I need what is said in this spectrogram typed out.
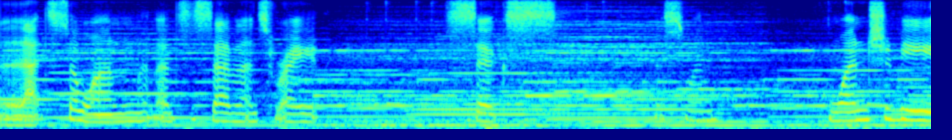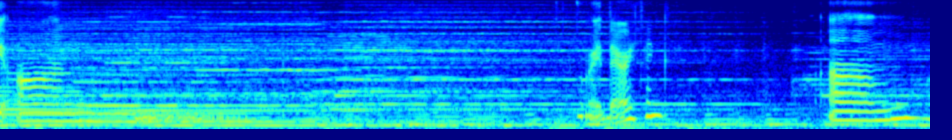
That's a one. That's a seven. That's right. Six. This one. One should be on. Right there, I think. Um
